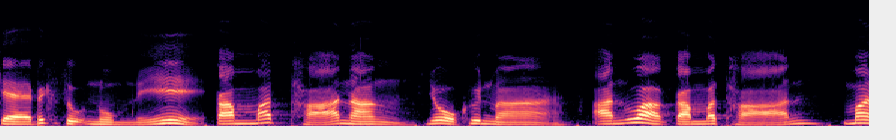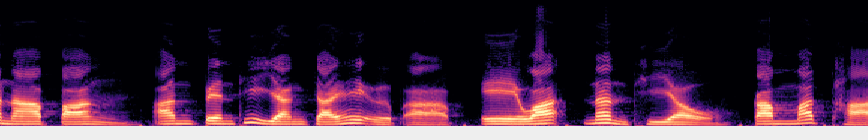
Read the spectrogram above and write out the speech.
แก่ภิกษุหนุ่มนี้ กรรมัฏฐานัง โยกขึ้นมา อันว่ากรรมฐานมนาปัง อันเป็นที่ยังใจให้เอิบอาบ เอวะ นั่นเทียว กรรมฐา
